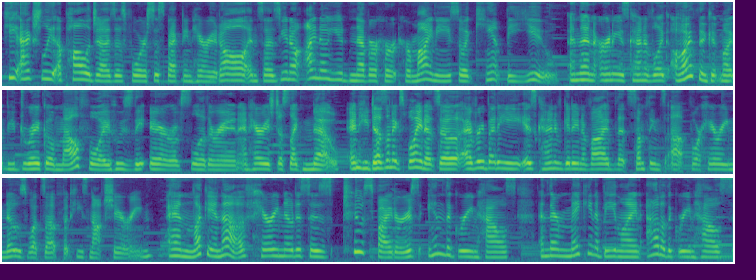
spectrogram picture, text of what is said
he actually apologizes for suspecting Harry at all and says, You know, I know you'd never hurt Hermione, so it can't be you. And then Ernie is kind of like, I think it might be Draco Malfoy who's the heir of Slytherin. And Harry's just like, No. And he doesn't explain it, so everybody is kind of getting a vibe that something's up, or Harry knows what's up, but he's not sharing. And lucky enough, Harry notices two spiders in the greenhouse, and they're making a beeline out of the greenhouse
